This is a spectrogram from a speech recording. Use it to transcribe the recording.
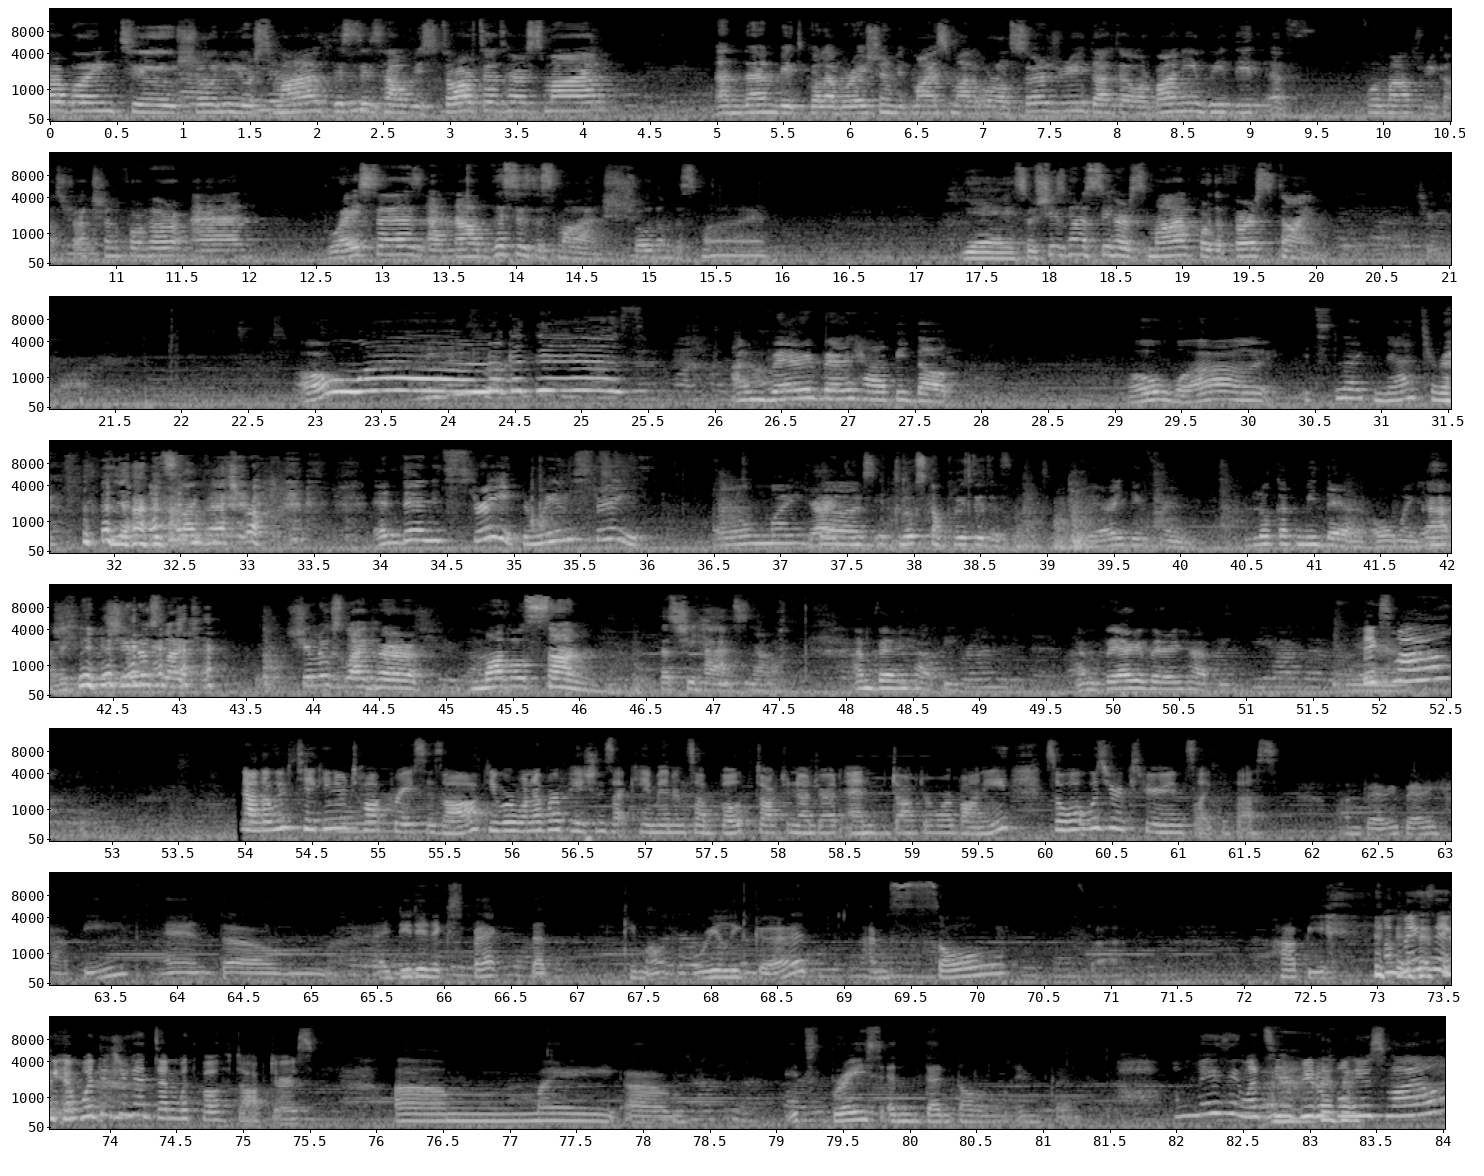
are going to show you your smile. This is how we started her smile. And then with collaboration with My Smile Oral Surgery, Dr. Orbani, we did a full mouth reconstruction for her and braces. And now this is the smile. Show them the smile. Yay. So she's gonna see her smile for the first time. Oh wow, look at this. I'm very, very happy, Doc. Oh wow, it's like natural. Yeah, it's like natural. and then it's straight, really straight. Oh my Yeah, it god, looks, it looks completely different. very different. Look at me there. Oh my Yeah, god. she, she looks like she looks like her model son that she has now. I'm very happy. I'm very, very happy. Big smile. Now that we've taken your top braces off, you were one of our patients that came in and saw both Dr. Nadrad and Dr. Warbani. So what was your experience like with us? I'm very, very happy, and um, I didn't expect that came out really good. I'm so happy. Amazing. and what did you get done with both doctors? um, my um, it's brace and dental implant. Amazing. Let's see your beautiful new smile.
